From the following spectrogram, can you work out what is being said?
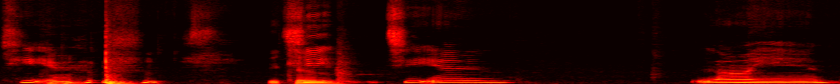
cheating, You can. cheat, cheating, lying.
